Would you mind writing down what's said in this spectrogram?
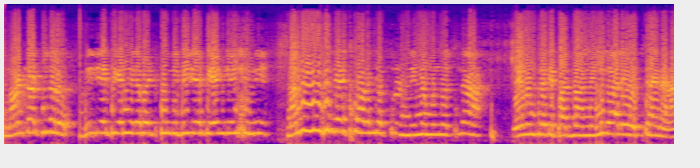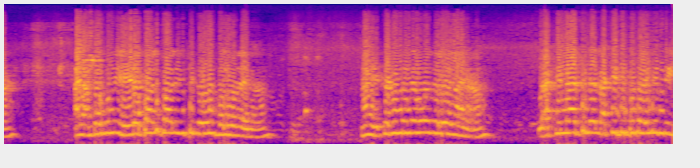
వాళ్ళు మాట్లాడుతున్నారు. బీజేపీ ఏం నిలబెట్టుకుంది? బీజేపీ ఏం చేసింది? నన్ను చూసి నేర్చుకోవాలని చెప్తున్నాడు. నిన్న ముందు వచ్చిన రేవంత్ రెడ్డి పద్నాలుగు నెలలు కాలే వచ్చాయన ఆయన. అంతకుముందు ఏడపాలు పాలించిన కూడా తెలియదు ఆయన. ఎక్కడుందనే కూడా తెలియదు ఆయన. లక్కీ లాటిలే లక్కీ టిప్పు తగిలింది.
